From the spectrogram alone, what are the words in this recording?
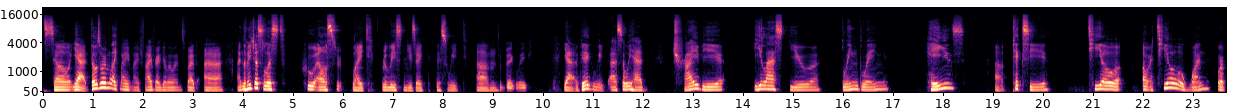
so yeah, those were like my my five regular ones. But uh, and let me just list who else like released music this week. Um, It's a big week. yeah, a big week. Uh, so we had Tribe, Elast U, Bling Bling, Haze, uh, Pixie, TO or TO one or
